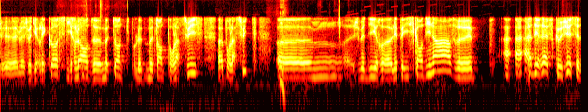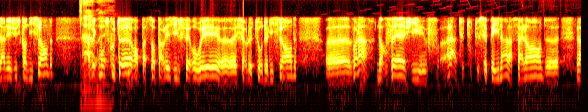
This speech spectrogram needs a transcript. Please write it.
je, le- je veux dire l'Écosse, l'Irlande me tente me tente pour la Suisse, euh, pour la suite. Euh, je veux dire euh, les pays scandinaves. euh, un, un- un des rêves que j'ai, c'est d'aller jusqu'en Islande Ah avec ouais. mon scooter, en passant par les îles Féroé euh, et faire le tour de l'Islande. Euh, voilà, Norvège, voilà, tous ces pays-là, la Finlande, euh, la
